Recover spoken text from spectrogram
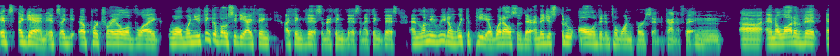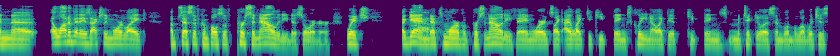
it's again it's a, a portrayal of like well when you think of OCD I think I think this and I think this and I think this and let me read on Wikipedia what else is there and they just threw all of it into one person kind of thing Mm. uh, and a lot of it and uh, a lot of it is actually more like obsessive compulsive personality disorder which again Yeah. that's more of a personality thing where it's like i like to keep things clean i like to keep things meticulous and blah blah blah which is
